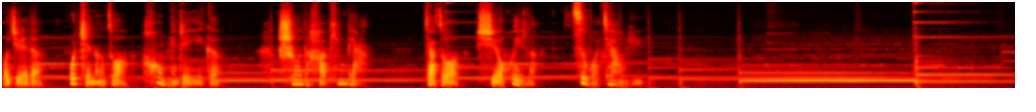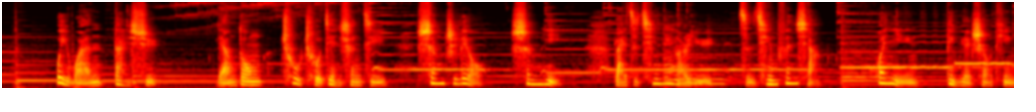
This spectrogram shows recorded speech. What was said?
我觉得我只能做后面这一个，说的好听点儿，叫做学会了自我教育。未完待续，梁冬处处见生机，生之六，生意，来自清音儿语子清分享，欢迎订阅收听。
